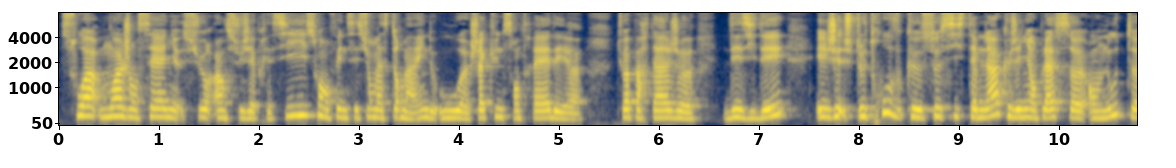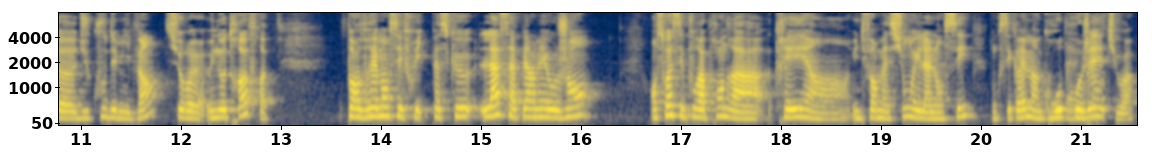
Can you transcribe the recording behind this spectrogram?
soit moi j'enseigne sur un sujet précis, soit on fait une session mastermind où chacune s'entraide et tu vois partage des idées. Et je, te trouve que ce système-là que j'ai mis en place en août du coup 2020 sur une autre offre porte vraiment ses fruits parce que là ça permet aux gens en soi, c'est pour apprendre à créer une formation et la lancer. Donc, c'est quand même un gros projet, tu vois.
